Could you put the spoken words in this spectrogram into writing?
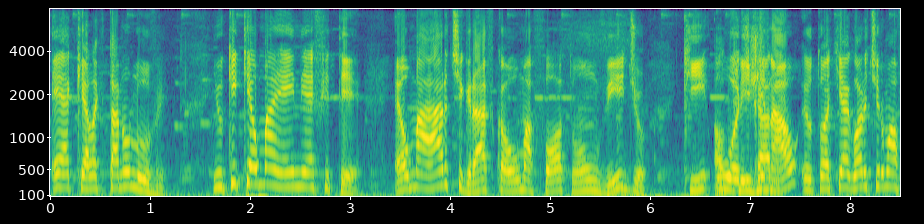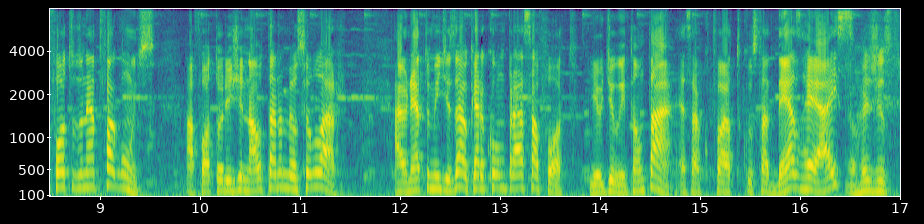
é aquela que tá no Louvre. E o que, que é uma NFT? É uma arte gráfica ou uma foto ou um vídeo que o original, eu tô aqui agora e tiro uma foto do Neto Fagundes. A foto original tá no meu celular. Aí o Neto me diz, ah, eu quero comprar essa foto. E eu digo, então tá, essa foto custa 10 reais, o registro.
